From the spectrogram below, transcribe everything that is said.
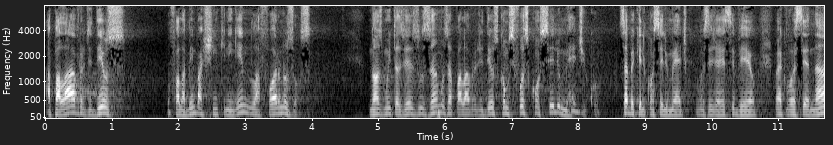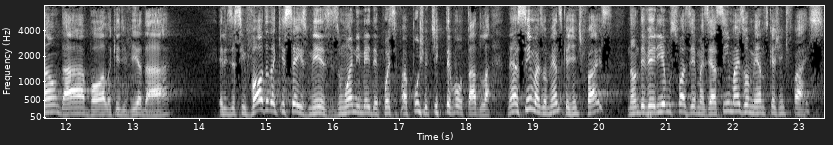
A palavra de Deus, vou falar bem baixinho que ninguém lá fora nos ouça. Nós muitas vezes usamos a palavra de Deus como se fosse conselho médico. Sabe aquele conselho médico que você já recebeu, mas que você não dá a bola que devia dar? Ele diz assim: volta daqui seis meses, um ano e meio depois, você fala, puxa, eu tinha que ter voltado lá. Não é assim mais ou menos que a gente faz? Não deveríamos fazer, mas é assim mais ou menos que a gente faz.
